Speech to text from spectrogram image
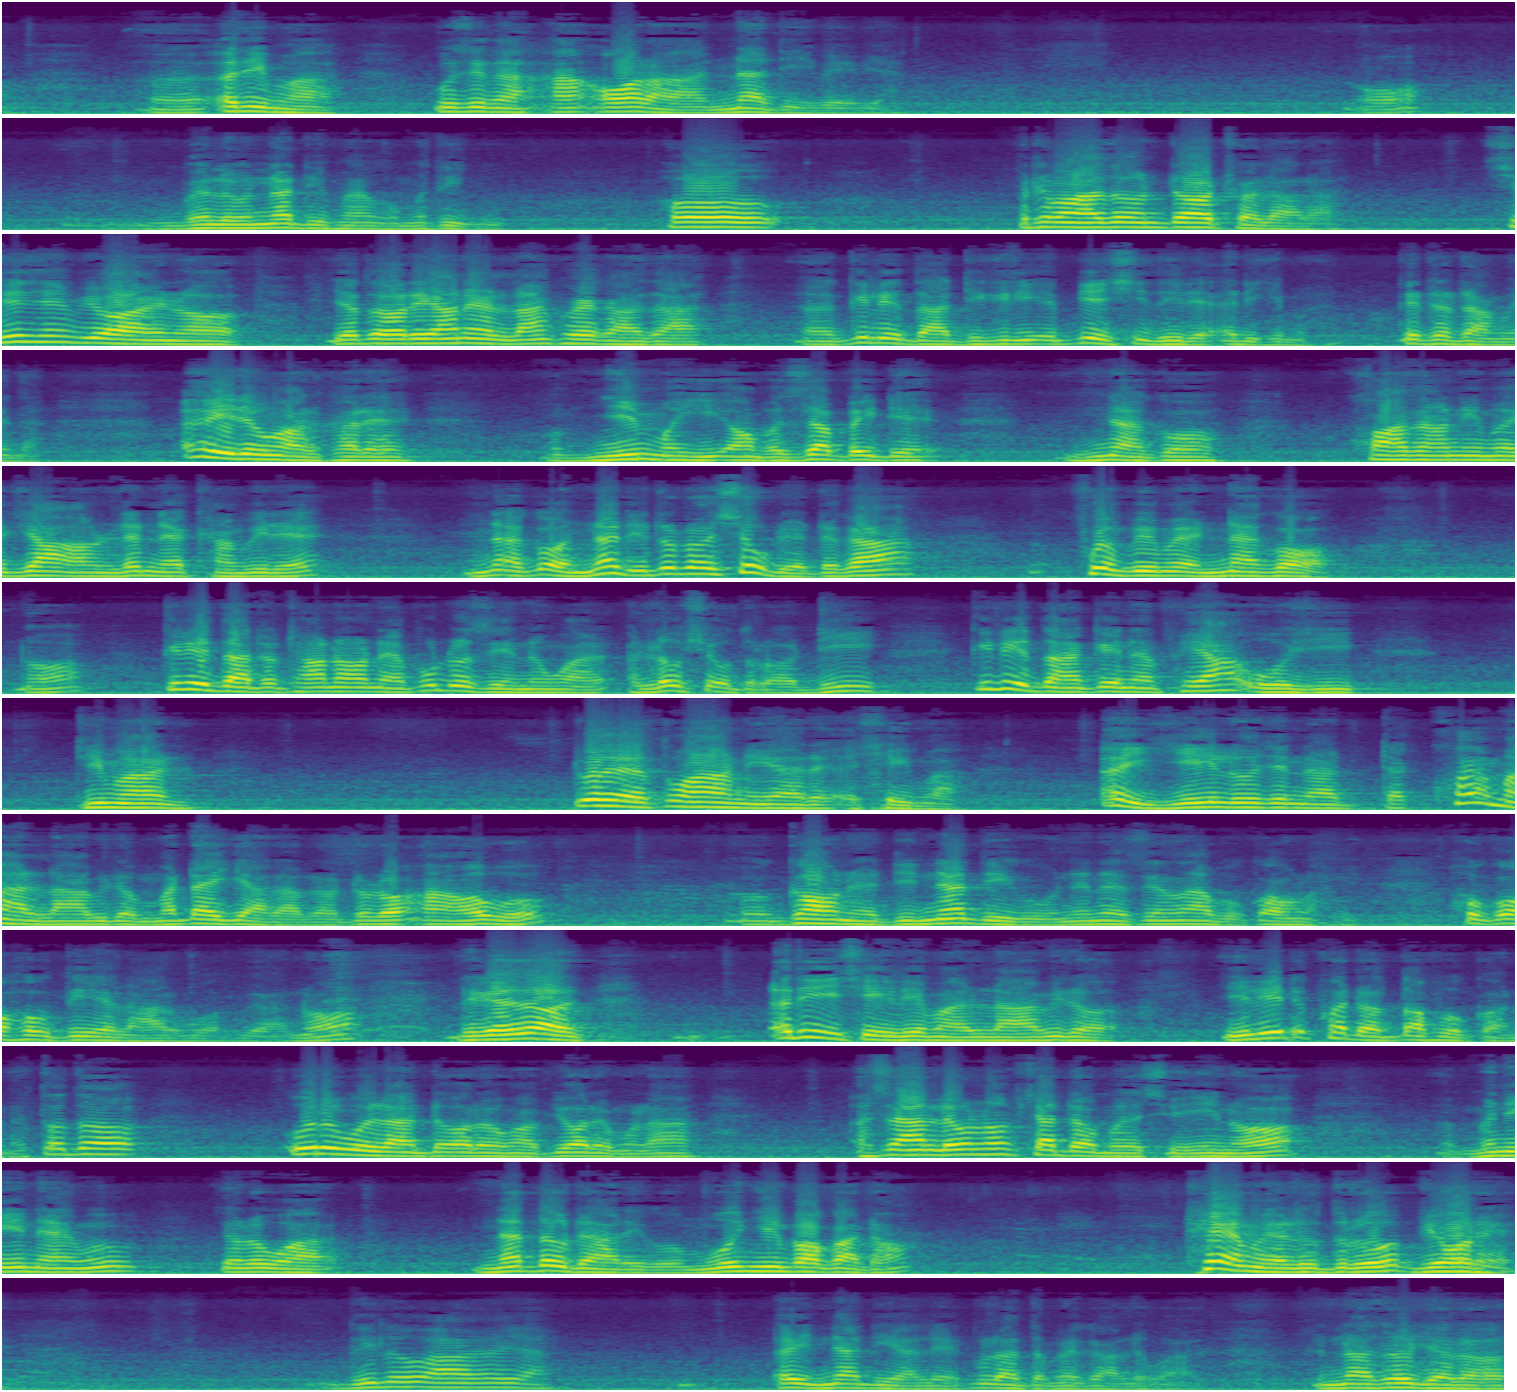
အဲ့ဒီမှာဦးစင်ကအံဩတာနတ်တွေပဲဗျာဩဘယ်လိုနတ်တွေမှကိုမသိဘူးဟိုပထမဆုံးတော့ထွက်လာတာရှင်းရှင်းပြောရရင်တော့ရတော်ရရားနဲ့လမ်းခွဲခါသာကိလေသာဒီဂရီအပြည့်ရှိသေးတယ်အဲ့ဒီခေ တ်မှာတိတ္တမင်းသားအဲ့ဒီတုန်းကခါတဲ့မြင်းမဟီအောင်ပါဇက်ပိတ်တဲ့နတ်ကောခွာသံနေမကြအောင်လက်နဲ့ခံပြီးတဲ့နတ်ကောနတ်တွေတော်တော်ရှုပ်တယ်တကားဖွင့်ပေးမဲ့နတ်ကောနော်ကိလေသာတထောင်းထောင်းနဲ့ပုဒ္ဓဇင်တုန်းကအလုတ်ရှုပ်တော့ဒီကိလေသာကဲနဲ့ဖះအိုကြီးဒီမှာတွဲသွားနေရတဲ့အချိန်မှာအဲ့ရေးလိုချင်တာတစ်ခွက်မှလာပြီးတော့မတိုက်ကြတာတော့တော်တော်အံ့ဩဖို့ကောင်းတယ်ဒီနတ်တွေကိုနည်းနည်းစဉ်းစားဖို့ကောင်းလာပြီ ဟုတ်ကောဟုတ်သေးရလားလို့ပေါ့ဗျာနော်တကယ်တော့အဲ့ဒီအချိန်လေးမှာလာပြီးတော့ရေလေးတစ်ခွက်တော့တောက်ဖို့ကောင်းတယ်တော်တော်ဥရဝလာတော်တော်ကပြောတယ်မလားအစာလုံးလုံးဖြတ်တော့မယ်ဆိုရင်တော့မနေနိုင်ဘူးကျွန်တော်ကနတ်တုတ်တာတွေကိုမိုးညင်းပေါက်ကတော့ထဲ့မယ်လို့သူတို့ပြောတယ်ဒီလိုအားရအဲ့နတ်တွေကလည်းကုလသမဂ္ဂလိုပါနောက်ဆုံးကြတော့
